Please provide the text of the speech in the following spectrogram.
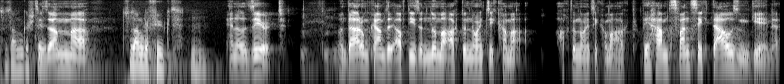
zusammengestellt, zusammen, äh, zusammengefügt, mhm. analysiert. Und darum kam sie auf diese Nummer 98,8. 98, wir haben 20.000 Gene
